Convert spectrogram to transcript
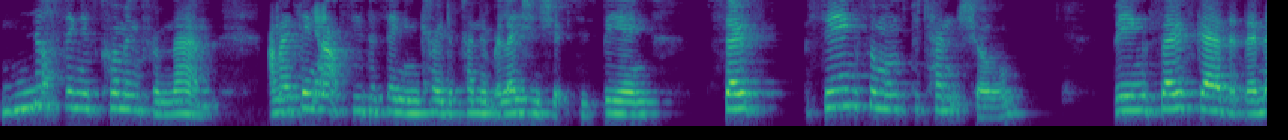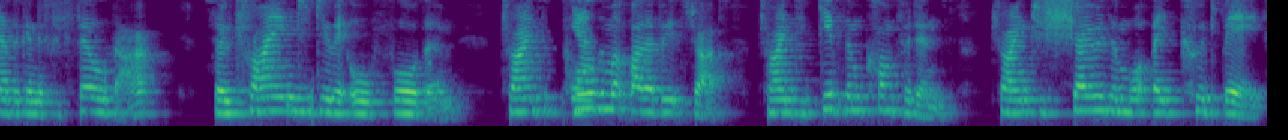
Nothing is coming from them. And I think yeah. that's the other thing in codependent relationships is being so seeing someone's potential, being so scared that they're never going to fulfill that. So trying to mm. do it all for them, trying to pull yeah. them up by their bootstraps, trying to give them confidence, trying to show them what they could be.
